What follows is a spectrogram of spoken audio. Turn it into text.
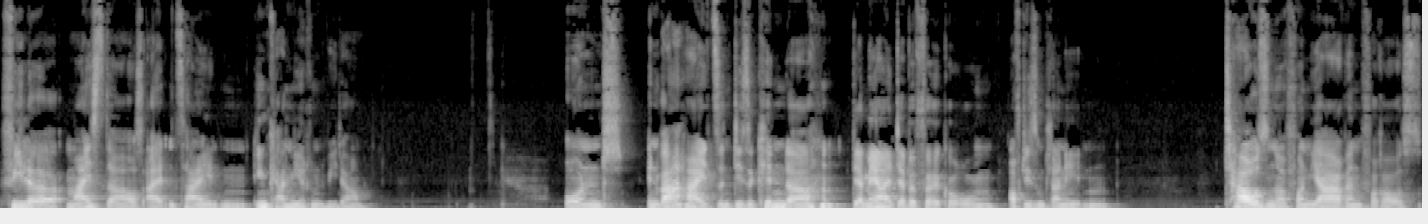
Viele Meister aus alten Zeiten inkarnieren wieder. Und in Wahrheit sind diese Kinder der Mehrheit der Bevölkerung auf diesem Planeten Tausende von Jahren voraus.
